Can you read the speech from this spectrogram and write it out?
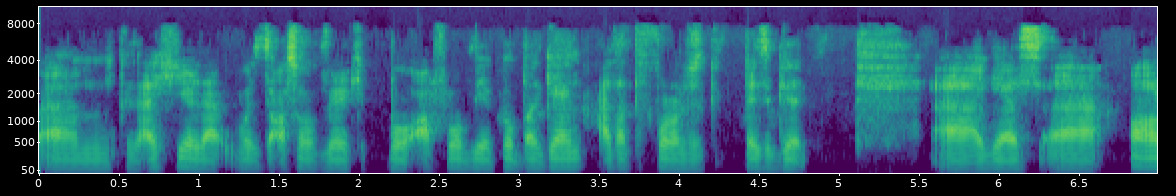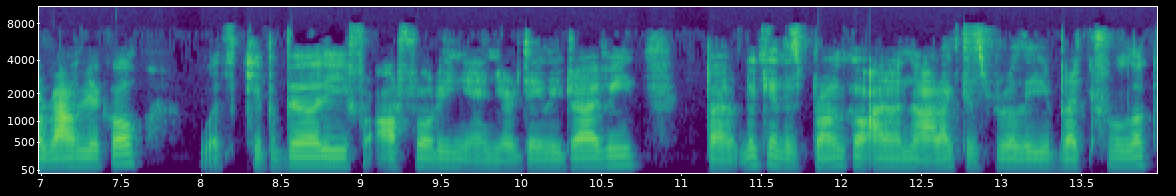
um, because I hear that was also a very capable off-road vehicle. But again, I thought the 4Runner is a good, uh, I guess, uh, all-around vehicle with capability for off-roading and your daily driving. But looking at this Bronco, I don't know. I like this really retro look.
